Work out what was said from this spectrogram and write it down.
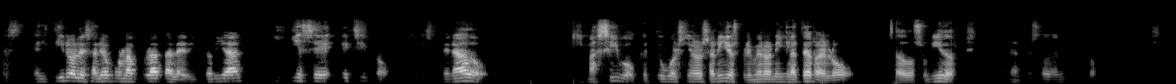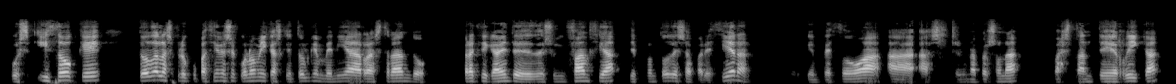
pues, el tiro le salió por la culata a la editorial y ese éxito inesperado y masivo que tuvo el Señor de los Anillos, primero en Inglaterra y luego en Estados Unidos en el resto del mundo, pues hizo que todas las preocupaciones económicas que Tolkien venía arrastrando prácticamente desde su infancia de pronto desaparecieran, porque empezó a, ser una persona bastante rica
